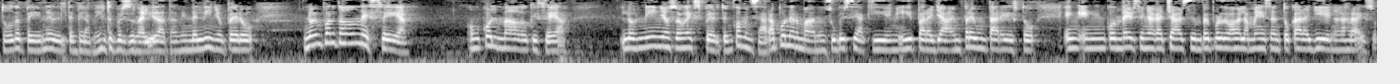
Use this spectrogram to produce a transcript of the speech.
todo depende del temperamento, personalidad también del niño, pero no importa dónde sea, un colmado que sea, los niños son expertos en comenzar a poner mano, en subirse aquí, en ir para allá, en preguntar esto, en, en esconderse, en agacharse, en ver por debajo de la mesa, en tocar allí, en agarrar eso.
